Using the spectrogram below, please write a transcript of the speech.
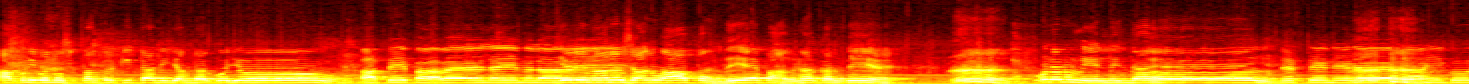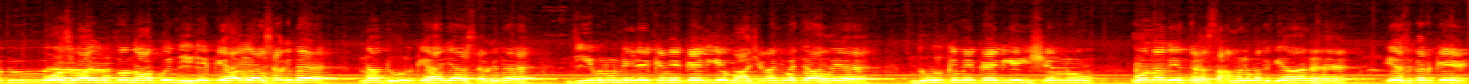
ਆਪਣੀ ਵੱਲੋਂ ਸੁਤੰਤਰ ਕੀਤਾ ਨਹੀਂ ਜਾਂਦਾ ਕੁਝ। ਆਪੇ ਭਾਵੈ ਲੈ ਮਿਲਾਏ। ਜਿਹੜੇ ਮਹਾਰਾਜ ਸਾਨੂੰ ਆਪ ਭਾਉਂਦੇ ਹੈ ਭਾਵਨਾ ਕਰਦੇ ਹੈ ਉਹਨਾਂ ਨੂੰ ਮੇਲ ਲੈਂਦਾ ਹੈ। ਤਿਸਤੇ ਨੇੜੇ ਨਾਹੀ ਕੋ ਦੂਰ। ਉਸ ਵਾਹਿਗੁਰੂ ਤੋਂ ਨਾ ਕੋਈ ਨੇੜੇ ਕਿਹਾ ਜਾ ਸਕਦਾ ਹੈ, ਨਾ ਦੂਰ ਕਿਹਾ ਜਾ ਸਕਦਾ ਹੈ। ਜੀਵ ਨੂੰ ਨੇੜੇ ਕਿਵੇਂ ਕਹਿ ਲਈਏ? ਵਾਸ਼ਨਾ 'ਚ ਵੱਜਾ ਹੋਇਆ ਹੈ। ਦੂਰ ਕਿਵੇਂ ਕਹਿ ਲਈਏ ਈਸ਼ਵਰ ਨੂੰ? ਉਹਨਾਂ ਦੇ ਅੰਦਰ ਸਾਮਲਵਤ ਗਿਆਨ ਹੈ। ਇਸ ਕਰਕੇ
